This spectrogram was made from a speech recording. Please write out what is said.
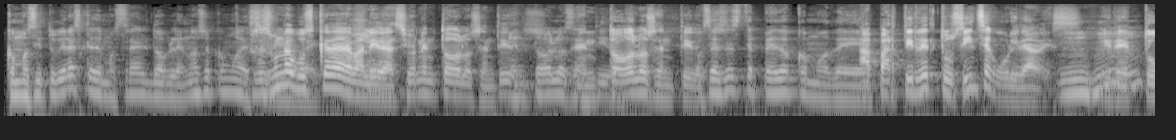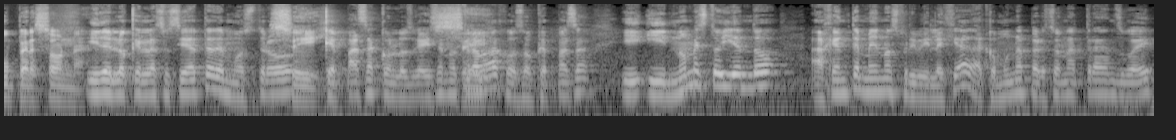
Como si tuvieras que demostrar el doble, no sé cómo Pues decirlo. es una búsqueda de validación en todos los sentidos. En todos los En sentidos. todos los O sentidos. sea, es este pedo como de... a partir de tus inseguridades y de tu persona. Y de lo que la sociedad te demostró Sí. que pasa con los gays en los Sí. trabajos o que pasa. Y, y no me estoy yendo a gente menos privilegiada, como una persona trans, güey,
